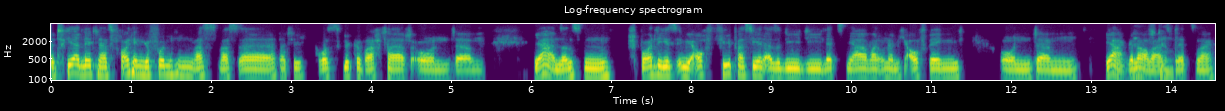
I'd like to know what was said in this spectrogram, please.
eine Triathletin als Freundin gefunden, was, was äh, natürlich großes Glück gebracht hat. Und ähm, ja, ansonsten sportlich ist irgendwie auch viel passiert. Also die, die letzten Jahre waren unheimlich aufregend. Und ähm, ja, genau, aber als wir, letztes Mal,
